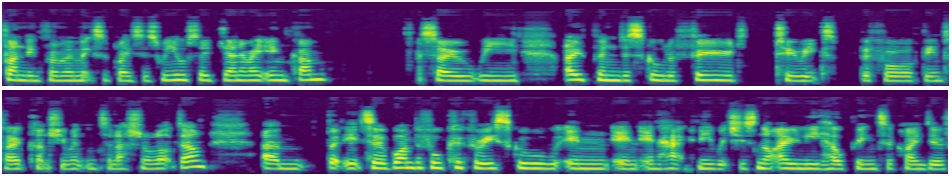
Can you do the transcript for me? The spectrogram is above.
funding from a mix of places. We also generate income. So we opened a school of food two weeks before the entire country went into national lockdown. Um, but it's a wonderful cookery school in, in, in Hackney, which is not only helping to kind of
